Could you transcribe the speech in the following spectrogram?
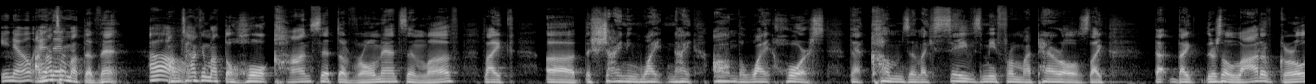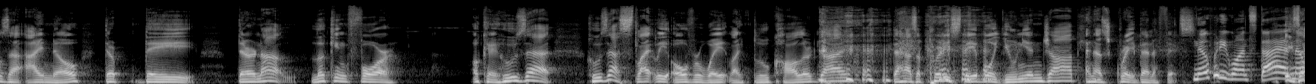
You know, I'm not talking about the event. Oh. I'm talking about the whole concept of romance and love, like uh, the shining white knight on the white horse that comes and like saves me from my perils. Like that, like there's a lot of girls that I know. They're they they're not looking for. Okay, who's that? Who's that slightly overweight, like blue collar guy that has a pretty stable union job and has great benefits? Nobody wants that. Exactly.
